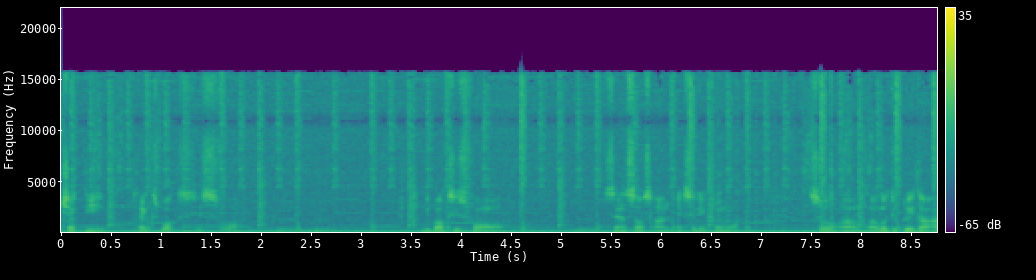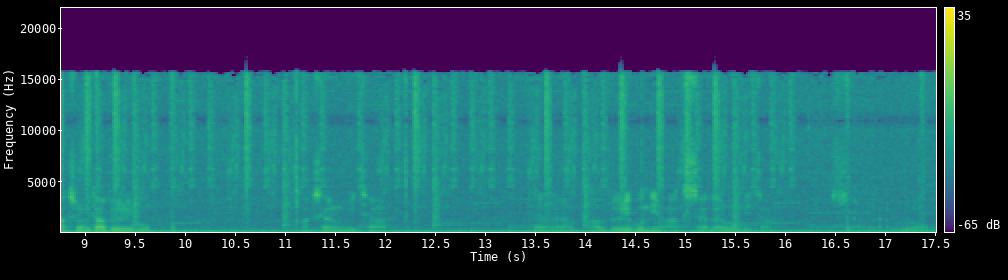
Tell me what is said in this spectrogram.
check the text boxes for the boxes for sensors and XNA framework. So um, I'm going to create our accelerometer variable. Accelerometer and um, our variable name accelerometer. Accelerometer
